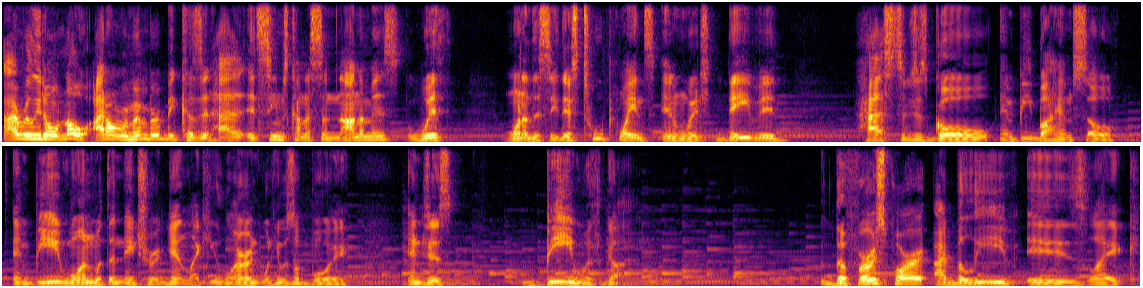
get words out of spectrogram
I really don't know. I don't remember because it has it seems kind of synonymous with one of the scenes. There's two points in which David has to just go and be by himself and be one with the nature again like he learned when he was a boy and just be with God. The first part I believe is like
